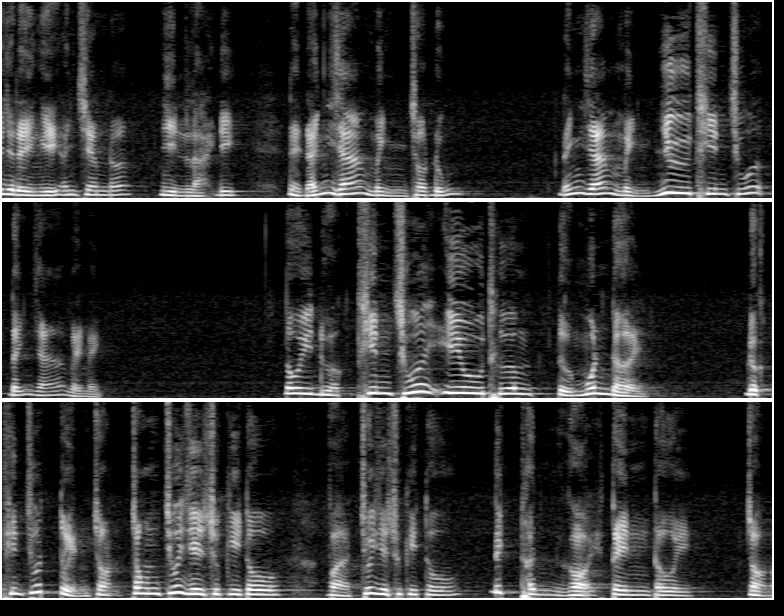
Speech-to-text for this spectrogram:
Bây giờ đề nghị anh chị em đó nhìn lại đi để đánh giá mình cho đúng. Đánh giá mình như Thiên Chúa đánh giá về mình. Tôi được Thiên Chúa yêu thương từ muôn đời. Được Thiên Chúa tuyển chọn trong Chúa Giêsu Kitô và Chúa Giêsu Kitô đích thân gọi tên tôi, chọn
